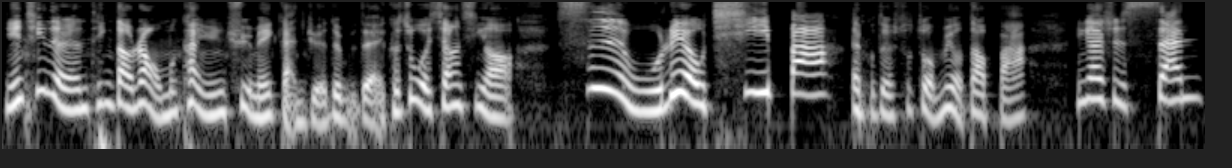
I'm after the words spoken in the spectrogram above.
年轻的人听到“让我们看云去”没感觉，对不对？可是我相信哦，四五六七八，哎，不对，说错，没有到八，应该是三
